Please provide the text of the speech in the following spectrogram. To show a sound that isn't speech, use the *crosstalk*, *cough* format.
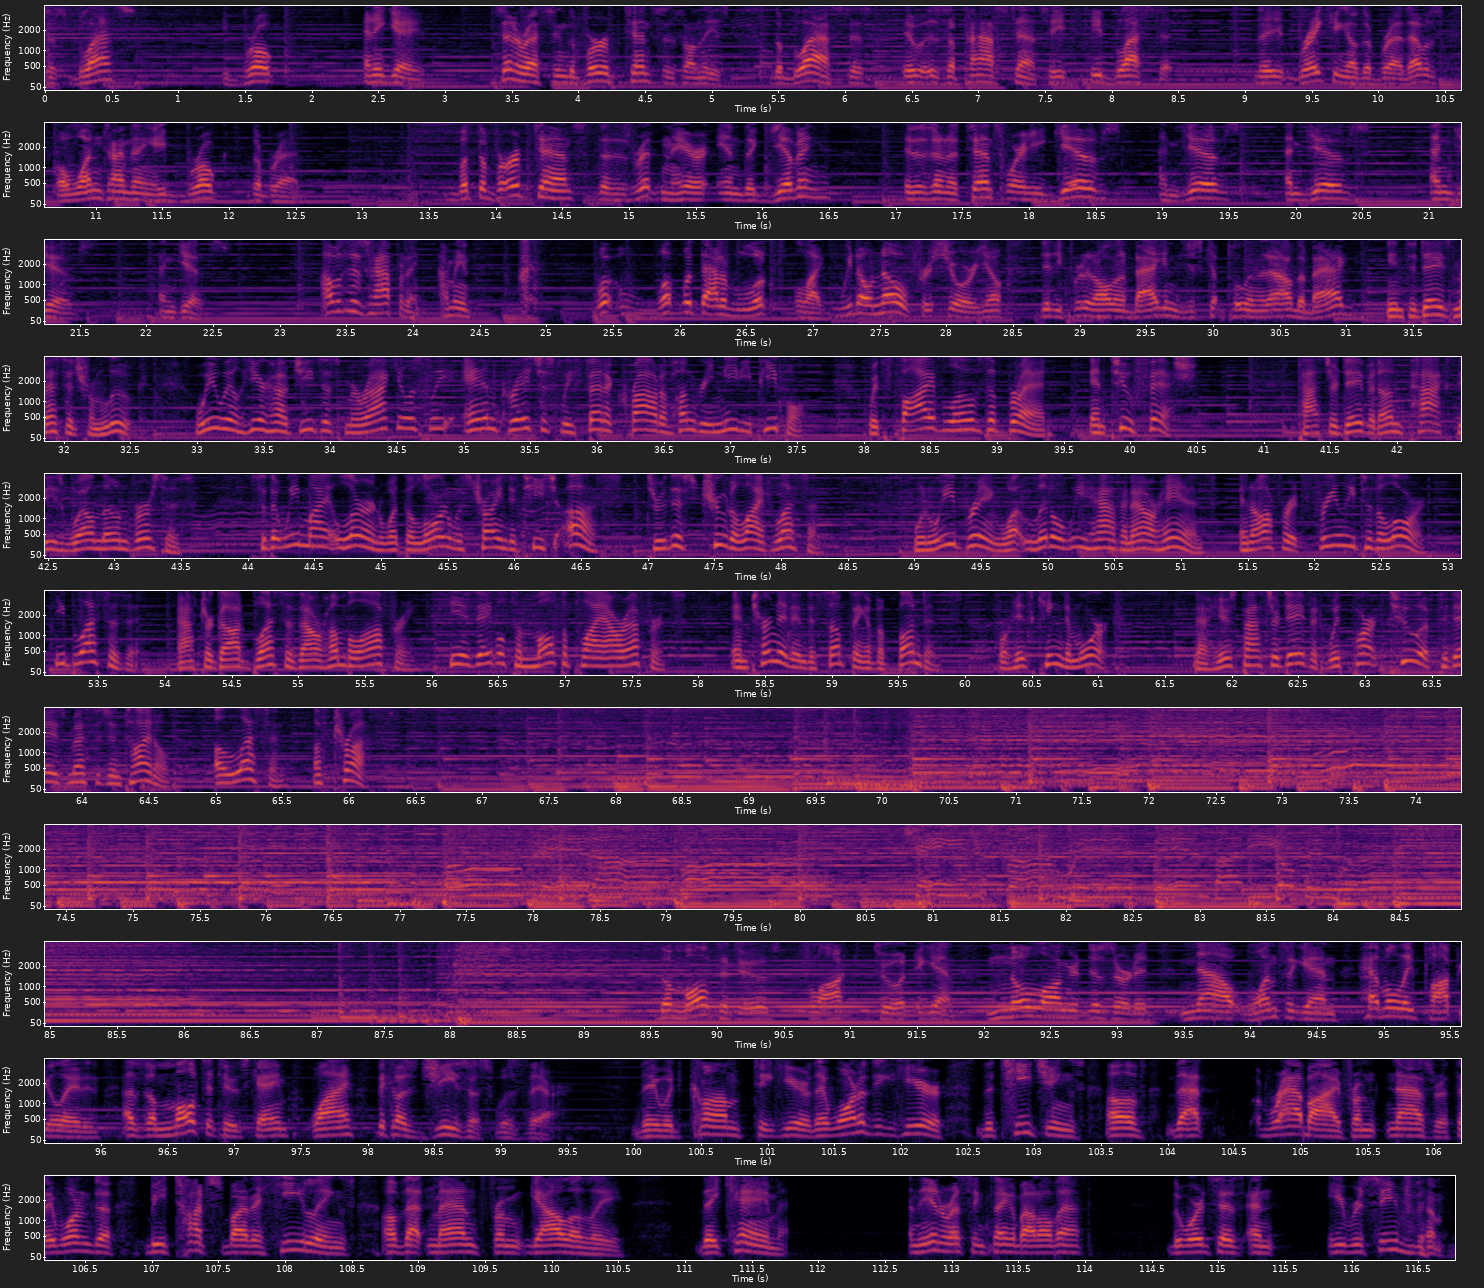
Jesus blessed, he broke, and he gave. It's interesting, the verb tenses on these. The blessed is it was a past tense. He he blessed it. The breaking of the bread, that was a one-time thing. He broke the bread. But the verb tense that is written here in the giving, it is in a tense where he gives and gives and gives and gives and gives. How is this happening? I mean, what what would that have looked like? We don't know for sure. You know, did he put it all in a bag and he just kept pulling it out of the bag? In today's message from Luke, we will hear how Jesus miraculously and graciously fed a crowd of hungry, needy people with five loaves of bread and two fish. Pastor David unpacks these well known verses so that we might learn what the Lord was trying to teach us through this true to life lesson. When we bring what little we have in our hands and offer it freely to the Lord, He blesses it. After God blesses our humble offering, He is able to multiply our efforts and turn it into something of abundance for His kingdom work. Now, here's Pastor David with part two of today's message entitled, A Lesson of Trust. The multitudes flocked to it again. No longer deserted, now once again heavily populated as the multitudes came. Why? Because Jesus was there. They would come to hear. They wanted to hear the teachings of that rabbi from Nazareth. They wanted to be touched by the healings of that man from Galilee. They came. And the interesting thing about all that, the word says, and he received them.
